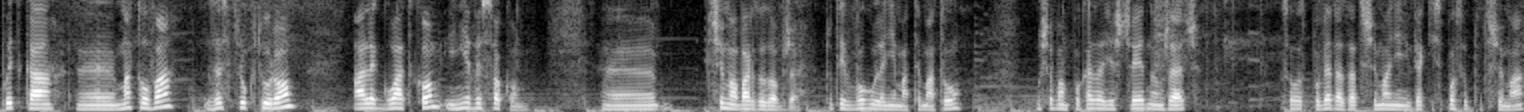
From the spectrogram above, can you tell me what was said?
Płytka e, matowa ze strukturą, ale gładką i niewysoką. E, trzyma bardzo dobrze. Tutaj w ogóle nie ma tematu. Muszę Wam pokazać jeszcze jedną rzecz, co odpowiada za trzymanie i w jaki sposób to trzyma.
